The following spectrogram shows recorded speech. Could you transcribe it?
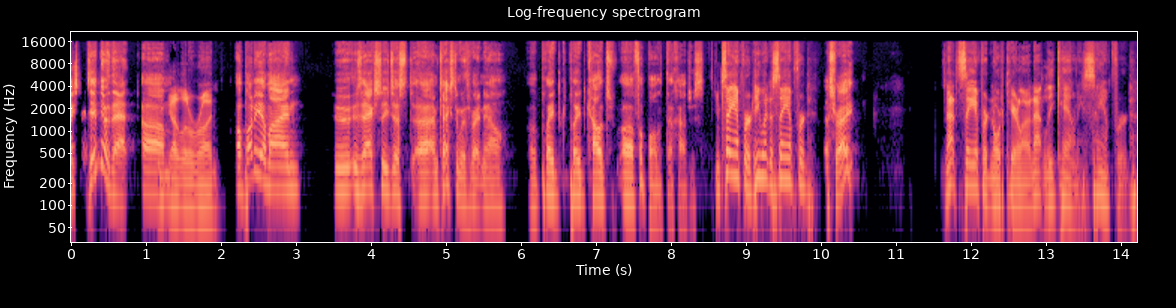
actually did know that. he Um, got a little run. a buddy of mine who is actually just uh, I'm texting with right now uh, played played college uh, football with Duck Hodges. In Samford. He went to Samford. That's right. Not Sanford, North Carolina, not Lee County, Samford,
